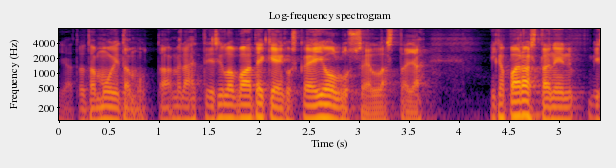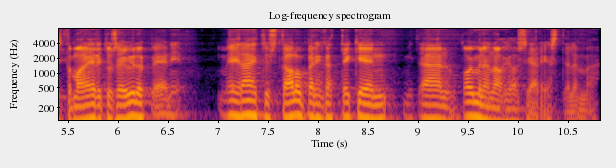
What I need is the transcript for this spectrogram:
ja tota muita, mutta me lähdettiin silloin vaan tekemään, koska ei ollut sellaista. Ja mikä parasta, niin mistä mä olen erityisen ylpeä, niin me ei lähdetty sitä alun perin tekemään mitään toiminnanohjausjärjestelmää.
